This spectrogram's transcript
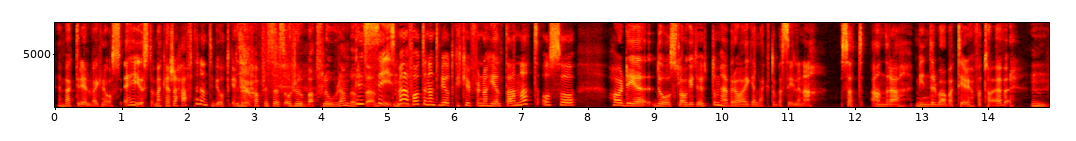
en bakteriell vagnos är just att man kanske har haft en antibiotikakur. Ja, precis, och rubbat floran lite. Precis, man har mm. fått en antibiotikakur för något helt annat och så har det då slagit ut de här braiga laktobacillerna så att andra mindre bra bakterier har fått ta över. Mm.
